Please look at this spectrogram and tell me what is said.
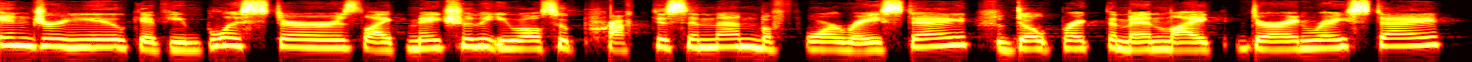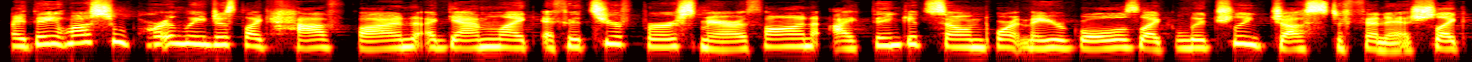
injure you, give you blisters. Like make sure that you also practice in them before race day. Don't break them in like during race day. I think most importantly, just like have fun. Again, like if it's your first marathon, I think it's so important that your goal is like literally just to finish. Like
